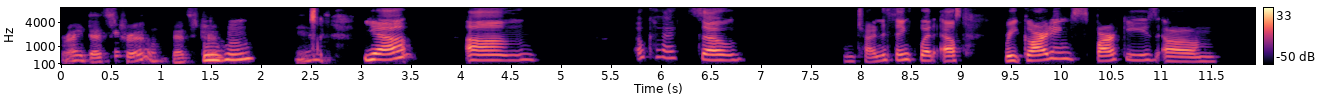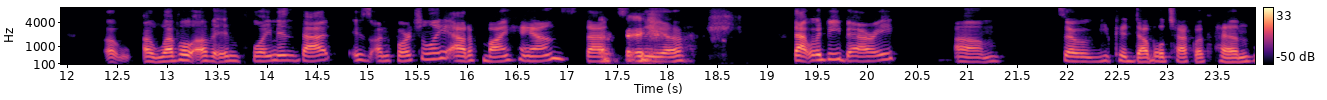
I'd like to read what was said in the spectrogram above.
Right, that's true. That's true. Mm-hmm. Yeah. Yeah. Um okay. So I'm trying to think what else regarding Sparky's um a, a level of employment that is unfortunately out of my hands. That's okay. the uh, that would be Barry. Um, so you could double check with him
